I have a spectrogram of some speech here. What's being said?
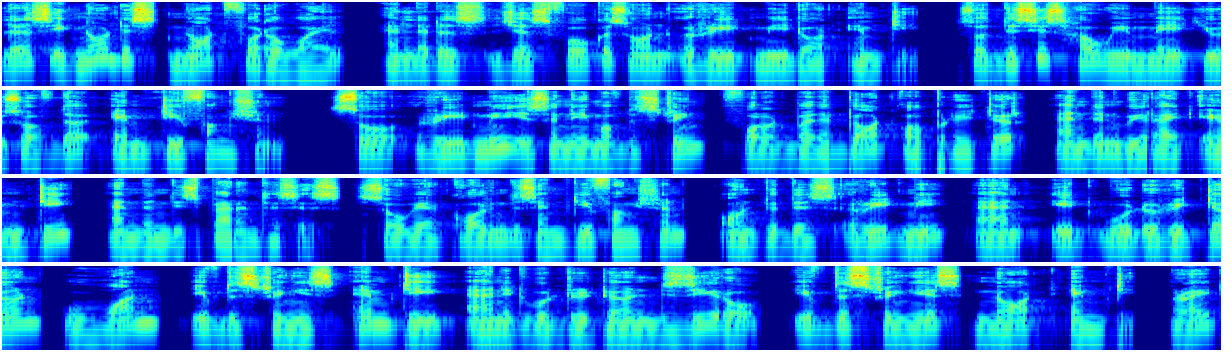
Let us ignore this not for a while and let us just focus on readme.empty. So this is how we make use of the empty function. So readme is the name of the string followed by the dot operator and then we write empty and then this parenthesis. So we are calling this empty function onto this readme and it would return 1 if the string is empty and it would return 0 if the string is not empty, right?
